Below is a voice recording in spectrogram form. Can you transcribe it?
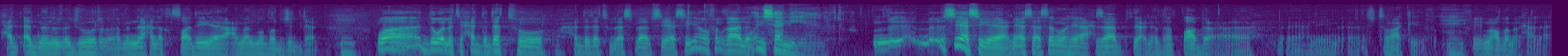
حد أدنى للأجور من الناحية الاقتصادية عمل مضر جدا. والدول التي حددته حددته لأسباب سياسية وفي الغالب وإنسانية يا دكتور. سياسية يعني أساسا وهي أحزاب يعني ذات طابع آه، يعني اشتراكي في معظم الحالات.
